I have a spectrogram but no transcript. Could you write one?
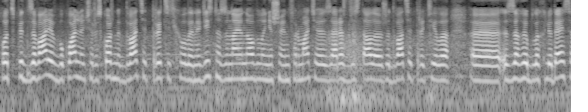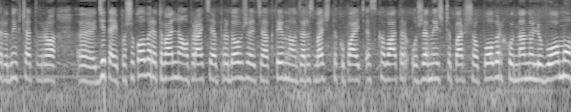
от з-під завалів буквально через кожних 20-30 хвилин. І дійсно, за найоновленішою інформацією, зараз дістали вже 23 тіла е, загиблих людей. Серед них четверо е, дітей. Пошукова рятувальна операція продовжується активно. От зараз бачите, купають ескаватор уже нижче першого поверху на нульовому.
